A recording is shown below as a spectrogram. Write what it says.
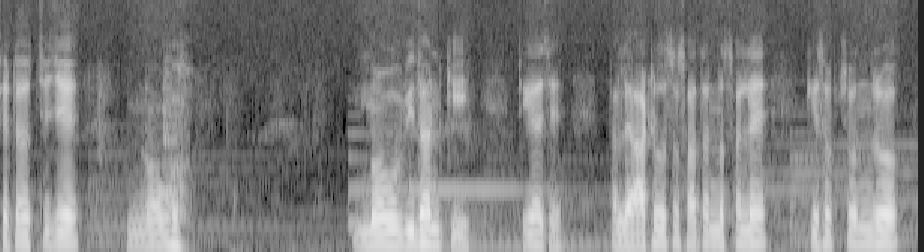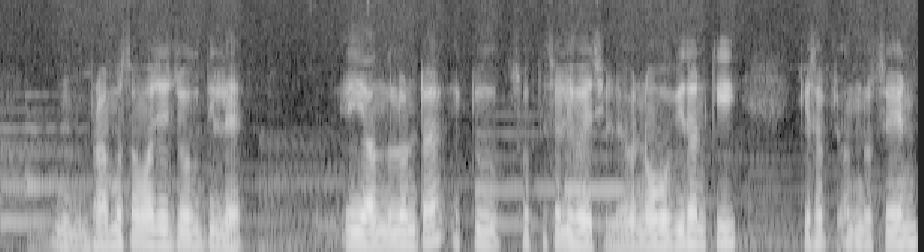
সেটা হচ্ছে যে নব, নববিধান কি? ঠিক আছে? তাহলে আঠেরোশো সাতান্ন সালে কেশবচন্দ্র ব্রাহ্ম সমাজে যোগ দিলে এই আন্দোলনটা একটু শক্তিশালী হয়েছিল। এবার নববিধান কি? কেশবচন্দ্র সেন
